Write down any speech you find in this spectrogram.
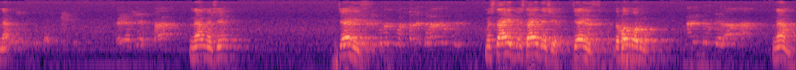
نعم. نعم يا شيخ. جاهز. مستعد مستعد يا شيخ. جاهز. تفضلوا. نعم.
